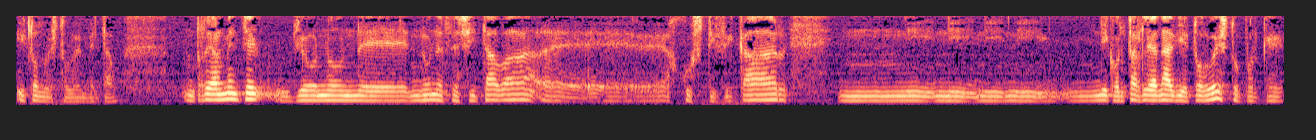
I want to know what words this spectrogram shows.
y todo esto lo he inventado realmente yo no, no necesitaba eh, justificar ni, ni, ni, ni, contarle a nadie todo esto, porque,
